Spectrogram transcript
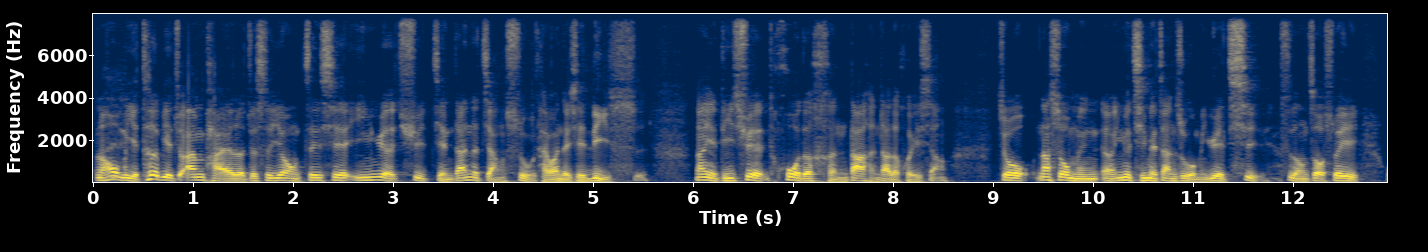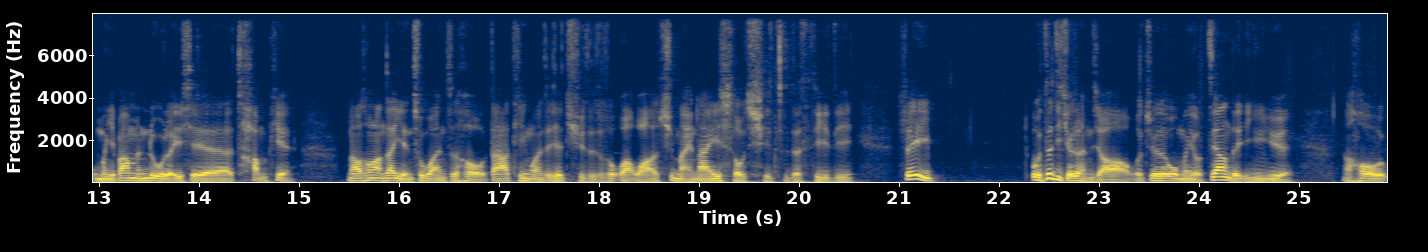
然后我们也特别就安排了，就是用这些音乐去简单的讲述台湾的一些历史，那也的确获得很大很大的回响。就那时候我们呃，因为奇美赞助我们乐器四重奏，所以我们也帮他们录了一些唱片。然后通常在演出完之后，大家听完这些曲子就说：“哇，我要去买那一首曲子的 CD。”所以我自己觉得很骄傲。我觉得我们有这样的音乐，然后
